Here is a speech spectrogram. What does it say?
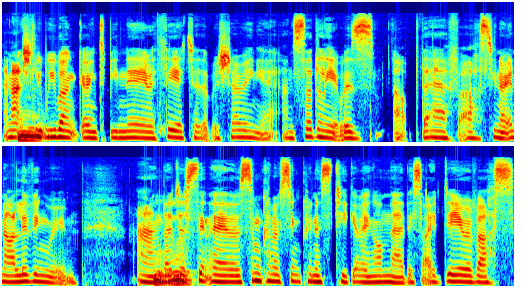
And actually, mm. we weren't going to be near a theatre that was showing it. And suddenly it was up there for us, you know, in our living room. And mm-hmm. I just think there was some kind of synchronicity going on there this idea of us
